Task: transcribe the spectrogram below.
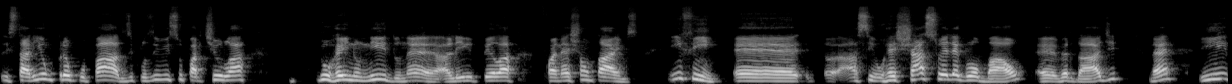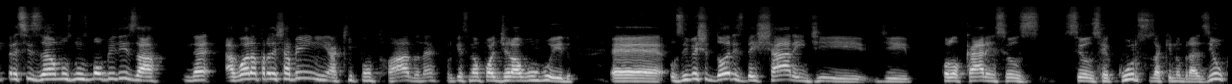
estariam preocupados, inclusive isso partiu lá do Reino Unido, né? Ali pela Financial Times. Enfim, é, assim, o rechaço ele é global, é verdade, né? E precisamos nos mobilizar, né? Agora, para deixar bem aqui pontuado, né? Porque senão pode gerar algum ruído. É, os investidores deixarem de, de colocarem seus, seus recursos aqui no Brasil,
